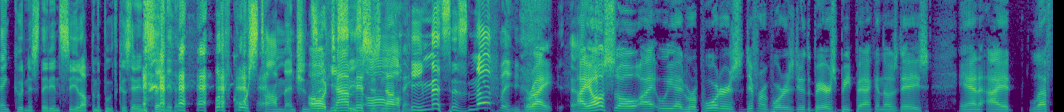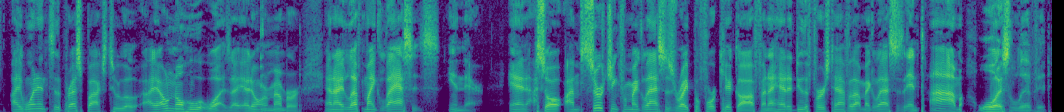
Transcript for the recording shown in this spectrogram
Thank goodness they didn't see it up in the booth because they didn't say anything. but of course, Tom mentions. Oh, it. He Tom sees- misses oh, nothing. He misses nothing. Right. I also I we had reporters, different reporters do the Bears beat back in those days, and I had left. I went into the press box to uh, I don't know who it was. I, I don't remember, and I left my glasses in there. And so I'm searching for my glasses right before kickoff, and I had to do the first half without my glasses. And Tom was livid,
